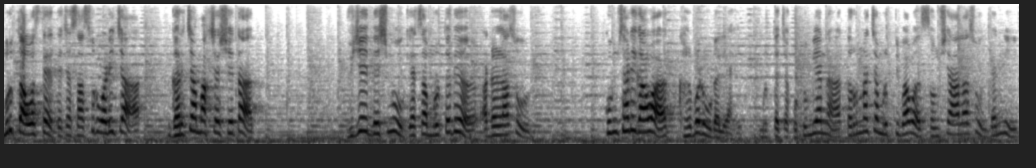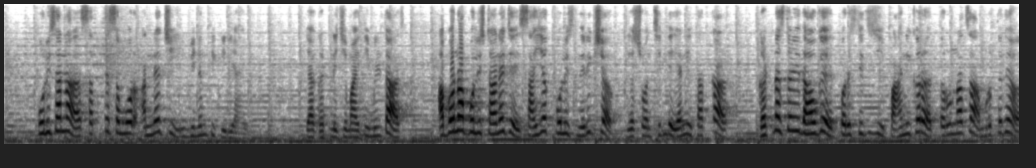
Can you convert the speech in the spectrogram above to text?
मृत अवस्थेत त्याच्या सासूरवाडीच्या घरच्या मागच्या शेतात विजय देशमुख याचा मृतदेह आढळला असून कुमसाडी गावात खळबळ उडाली आहे. मृताच्या कुटुंबियांना तरुणाच्या मृत्यूबाबत संशय आला असून त्यांनी पोलिसांना सत्य समोर आणण्याची विनंती केली आहे. या घटनेची माहिती मिळताच अबोना पोलीस ठाण्याचे सहाय्यक पोलीस निरीक्षक यशवंत शिंदे यांनी तात्काळ घटनास्थळी धाव घेत परिस्थितीची पाहणी करत तरुणाचा मृतदेह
